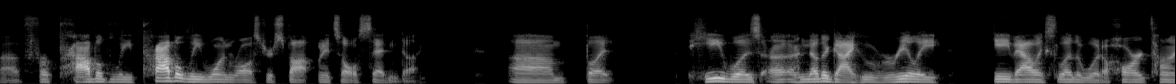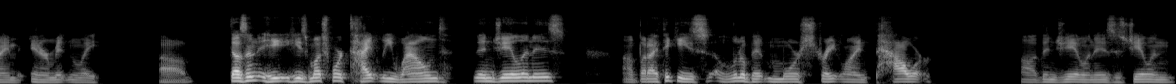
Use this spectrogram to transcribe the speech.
uh, for probably probably one roster spot when it's all said and done. Um, but he was uh, another guy who really gave Alex Leatherwood a hard time intermittently. Uh, doesn't he? He's much more tightly wound than Jaelan is, uh, but I think he's a little bit more straight line power uh, than Jaelan is. As Jaelan,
